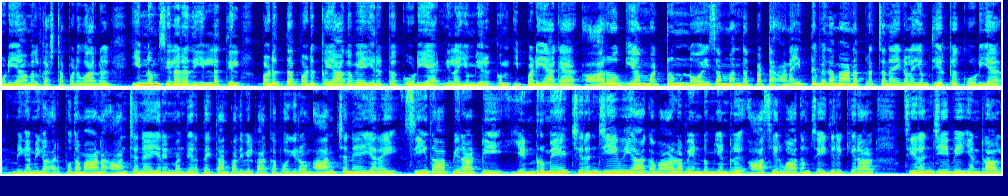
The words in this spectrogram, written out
முடியாமல் கஷ்டப்படுவார்கள். இன்னும் சிலரது இல்லத்தில் படுத்த படுக்கையாகவே இருக்கக்கூடிய நிலையும் இருக்கும். இப்படியாக ஆரோக்கியம் மற்றும் நோய் சம்பந்தப்பட்ட அனைத்து விதமான பிரச்சனைகளையும் தீர்க்கக்கூடிய மிக மிக அற்புதமான ஆஞ்சநேயரின் மந்திரத்தை தான் பதிவில் பார்க்க போகிறோம். ஆஞ்சநேயரை சீதா பிராட்டி என்றுமே சிரஞ்சீவியாக வாழ வேண்டும் என்று ஆசீர்வாதம் செய்திருக்கிறாள் சிரஞ்சீவி என்றால்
